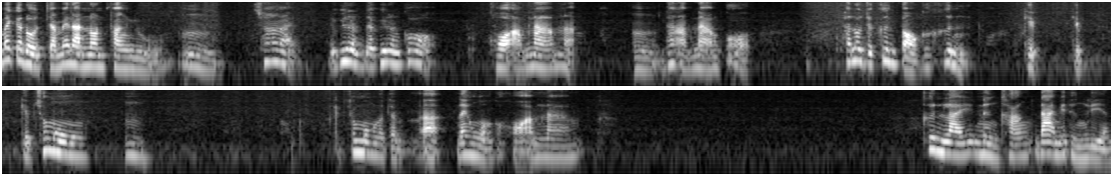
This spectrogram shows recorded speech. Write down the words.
ไม่ กระโดดจะไม่รันนอนฟังอยู่ อืม ใช่ เดี๋ยวพี่รันแต่พี่รันก็ขออาบน้ำน่ะ อืม ถ้าอาบน้ำก็ ถ้าเราจะขึ้นต่อก็ขึ้น เก็บ เก็บ เก็บชั่วโมง อืม เก็บชั่วโมงเราแต่อะในหัวก็ขออาบน้ำขึ้นไลฟ์หนึ่งครั้งได้ไม่ถึงเหรียญ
